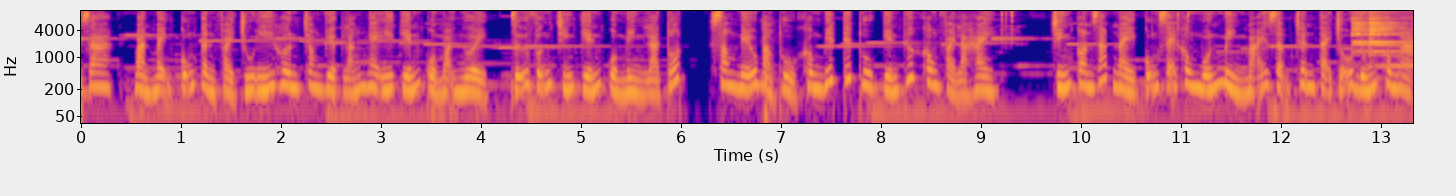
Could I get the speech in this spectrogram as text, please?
ra, bản mệnh cũng cần phải chú ý hơn trong việc lắng nghe ý kiến của mọi người, giữ vững chính kiến của mình là tốt, song nếu bảo thủ không biết tiếp thu kiến thức không phải là hay. Chính con giáp này cũng sẽ không muốn mình mãi dậm chân tại chỗ đúng không ạ?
